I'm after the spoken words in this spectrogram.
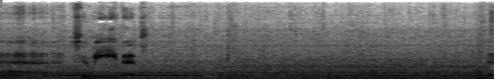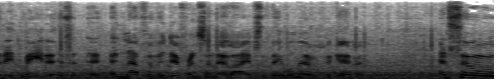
uh, to me that that it made enough of a difference in their lives that they will never forget it. And so,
